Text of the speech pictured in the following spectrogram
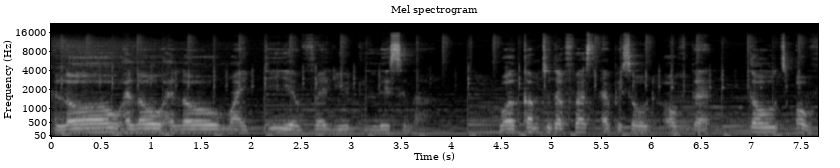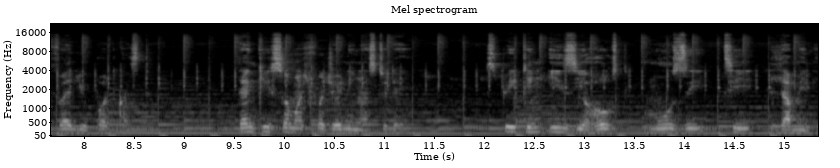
Hello, hello, hello, my dear valued listener. Welcome to the first episode of the Thoughts of Value podcast. Thank you so much for joining us today. Speaking is your host, Muzi T. Dlamini.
